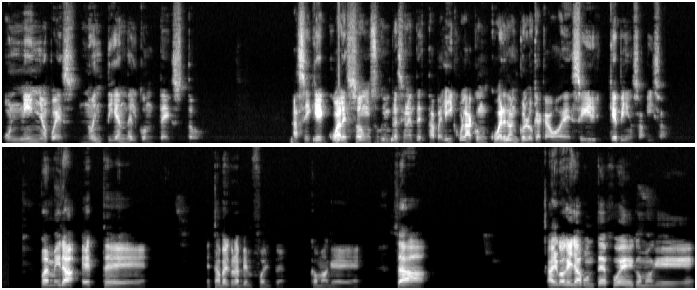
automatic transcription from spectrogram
un niño pues no entiende el contexto. Así que, ¿cuáles son sus impresiones de esta película? ¿Concuerdan con lo que acabo de decir? ¿Qué piensa Isa? Pues mira, este. Esta película es bien fuerte. Como que. O sea. Algo que yo apunté fue como que.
